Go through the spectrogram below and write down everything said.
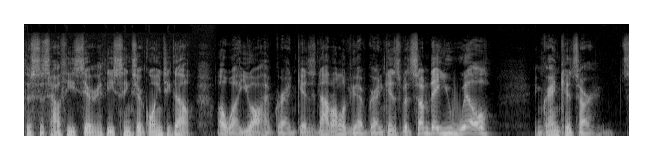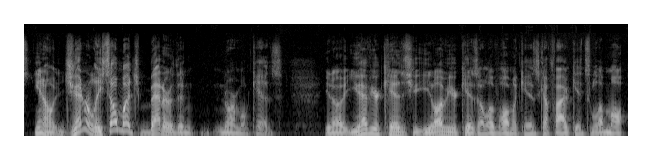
this is how these these things are going to go. Oh well, you all have grandkids. Not all of you have grandkids, but someday you will. And grandkids are, you know, generally so much better than normal kids. You know, you have your kids, you, you love your kids. I love all my kids. Got five kids, love them all.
